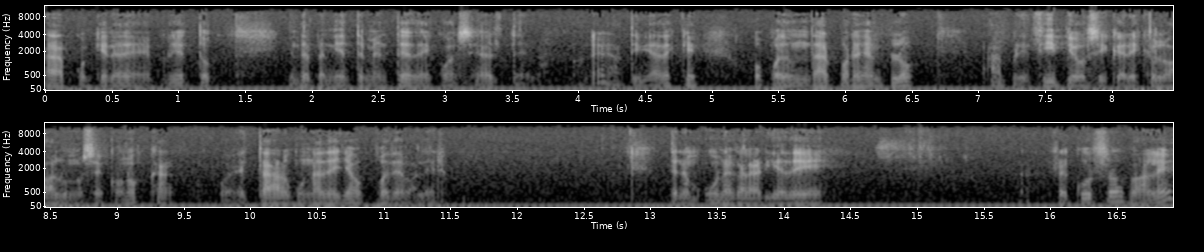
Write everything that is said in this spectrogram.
a cualquier eh, proyecto independientemente de cuál sea el tema actividades que os pueden dar por ejemplo al principio si queréis que los alumnos se conozcan pues esta alguna de ellas os puede valer tenemos una galería de recursos vale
